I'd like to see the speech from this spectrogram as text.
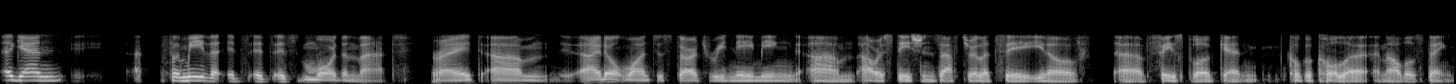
again, for me that it's it's it's more than that right? Um, I don't want to start renaming um, our stations after, let's say, you know, uh, Facebook and Coca Cola and all those things.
